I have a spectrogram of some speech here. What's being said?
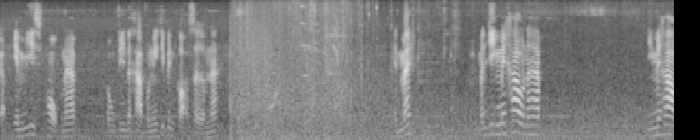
กับ M26 นะครับ ตรงตีนตะขาบตรงนี้ที่เป็นเกาะเสริมนะ เห็นไหม มันยิงไม่เข้านะครับ ยิงไม่เข้า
